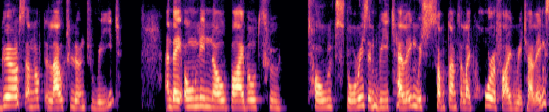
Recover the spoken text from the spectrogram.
girls are not allowed to learn to read and they only know Bible through told stories and retelling, which sometimes are like horrifying retellings.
